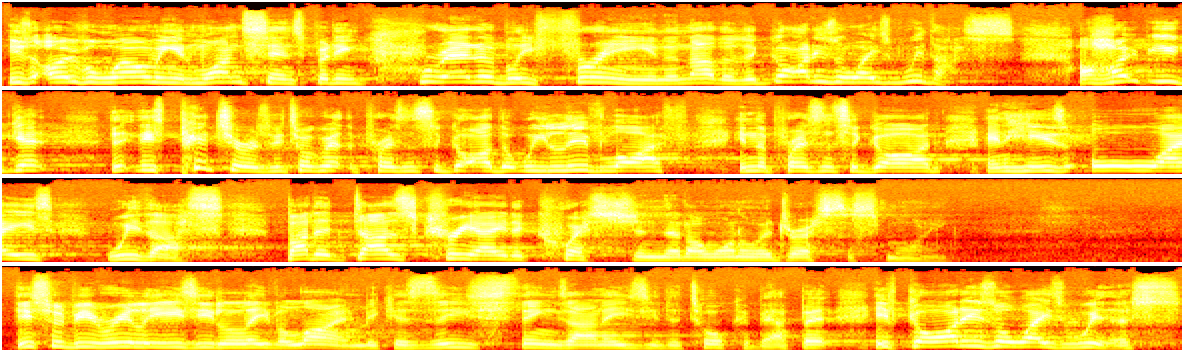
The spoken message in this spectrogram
is overwhelming in one sense, but incredibly freeing in another. That God is always with us. I hope you get this picture as we talk about the presence of God, that we live life in the presence of God and He is always with us. But it does create a question that I want to address this morning. This would be really easy to leave alone because these things aren't easy to talk about. But if God is always with us,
